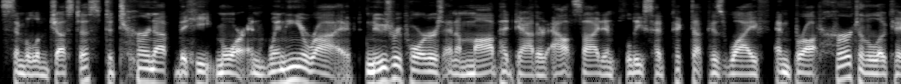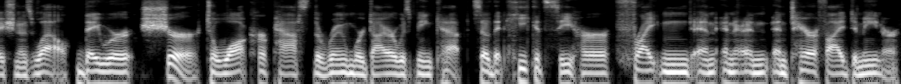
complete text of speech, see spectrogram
symbol of justice, to turn up the heat more. And when he arrived, news reporters and a mob had gathered outside, and police had picked up his wife and brought her to the location as well. They were sure to walk her past the room where Dyer was being kept so that he could see her frightened and, and, and, and terrified demeanor.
